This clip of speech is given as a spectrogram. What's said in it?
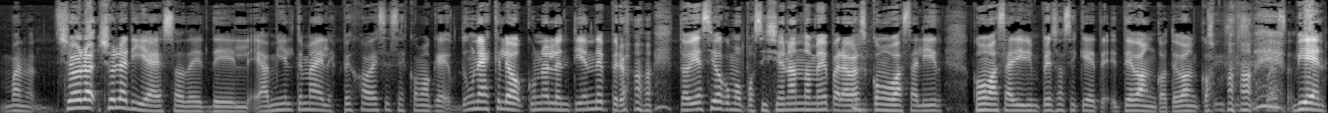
bueno, yo lo, yo lo haría eso, de, del- a mí el tema del espejo a veces es como que, una vez que, lo, que uno lo entiende, pero todavía sigo como posicionándome para ver cómo va a salir, cómo va a salir impreso, así que te, te banco, te banco. Sí, sí, sí, pasa. Bien,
